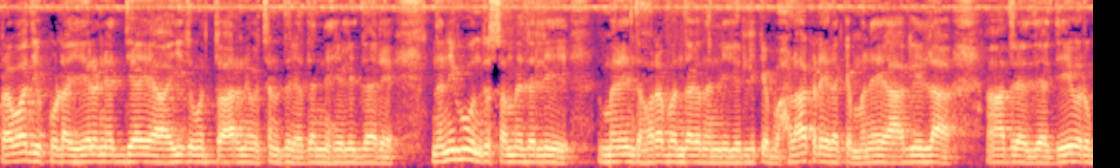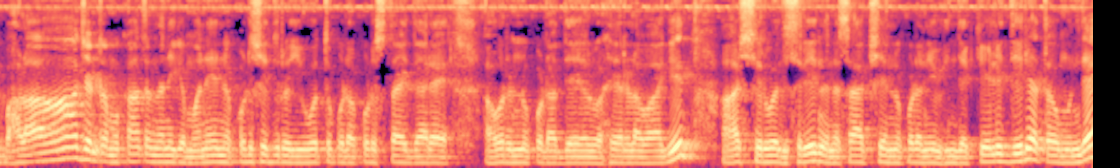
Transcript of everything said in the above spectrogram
ಪ್ರವಾದಿ ಕೂಡ ಏಳನೇ ಅಧ್ಯಾಯ ಐದು ಮತ್ತು ಆರನೇ ವಚನದಲ್ಲಿ ಅದನ್ನೇ ಹೇಳಿದ್ದಾರೆ. ನನಗೂ ಒಂದು ಸಮಯದಲ್ಲಿ ಮನೆಯಿಂದ ಹೊರ ಬಂದಾಗ ನನಗೆ ಇರಲಿಕ್ಕೆ ಬಹಳ ಕಡೆ ಇರೋಕ್ಕೆ ಮನೆ ಆಗಲಿಲ್ಲ. ಆದರೆ ದೇವರು ಬಹಳ ಜನರ ಮುಖಾಂತರ ನನಗೆ ಮನೆಯನ್ನು ಕೊಡಿಸಿದ್ರು. ಇವತ್ತು ಕೂಡ ಕೊಡಿಸ್ತಾ ಇದ್ದಾರೆ. ಅವರನ್ನು ಕೂಡ ದೇವರು ಹೇರಳವಾಗಿ ಆಶೀರ್ವದಿಸಿರಿ. ನನ್ನ ಸಾಕ್ಷಿಯನ್ನು ಕೂಡ ನೀವು ಹಿಂದೆ ಕೇಳಿದ್ದೀರಿ. ಅಥವಾ ಮುಂದೆ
